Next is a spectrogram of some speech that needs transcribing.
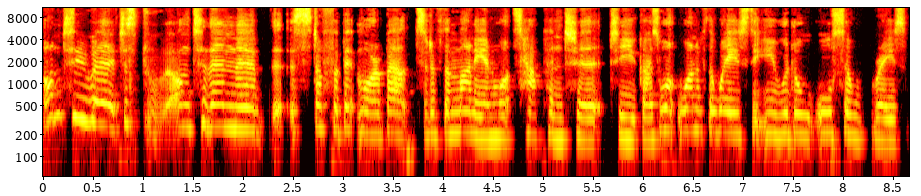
onto uh, just onto then the, stuff a bit more about sort of the money and what's happened to to you guys. What one of the ways that you would also raise,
